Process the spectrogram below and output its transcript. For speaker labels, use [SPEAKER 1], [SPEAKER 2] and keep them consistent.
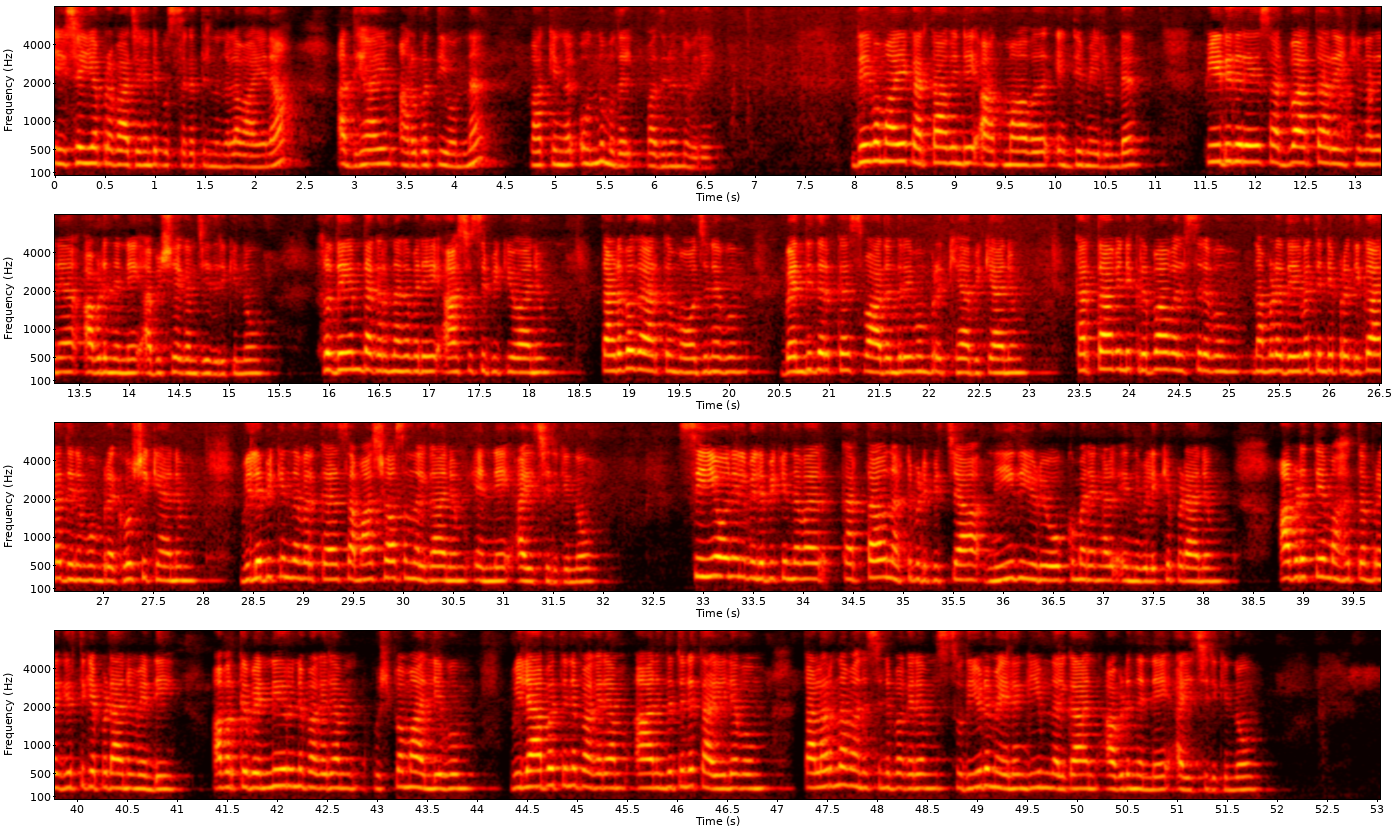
[SPEAKER 1] ഏശയ്യ പ്രവാചകന്റെ പുസ്തകത്തിൽ നിന്നുള്ള വായന അധ്യായം അറുപത്തിയൊന്ന് വാക്യങ്ങൾ ഒന്ന് മുതൽ പതിനൊന്ന് വരെ. ദൈവമായ കർത്താവിന്റെ ആത്മാവ് എന്റെ മേലുണ്ട്. പീഡിതരെ സദ്വാർത്ത അറിയിക്കുന്നതിന് അവിടെ നിന്നെ അഭിഷേകം ചെയ്തിരിക്കുന്നു. ഹൃദയം തകർന്നവരെ ആശ്വസിപ്പിക്കുവാനും തടവുകാർക്ക് മോചനവും ബന്ധിതർക്ക് സ്വാതന്ത്ര്യവും പ്രഖ്യാപിക്കാനും കർത്താവിന്റെ കൃപാവത്സരവും നമ്മുടെ ദൈവത്തിന്റെ പ്രതികാര ദിനവും പ്രഘോഷിക്കാനും വിലപിക്കുന്നവർക്ക് സമാശ്വാസം നൽകാനും എന്നെ അയച്ചിരിക്കുന്നു. സിയോനിൽ വിലപിക്കുന്നവർ കർത്താവ് നട്ടുപിടിപ്പിച്ച നീതിയുടെ ഓക്കുമരങ്ങൾ എന്ന് വിളിക്കപ്പെടാനും അവിടുത്തെ മഹത്വം പ്രകീർത്തിക്കപ്പെടാനും വേണ്ടി അവർക്ക് വെണ്ണീറിന് പകരം പുഷ്പമാല്യവും വിലാപത്തിന് പകരം ആനന്ദത്തിന്റെ തൈലവും തളർന്ന മനസ്സിന് പകരം സ്തുതിയുടെ മേലങ്കിയും നൽകാൻ അവിടുന്ന് എന്നെ അയച്ചിരിക്കുന്നു.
